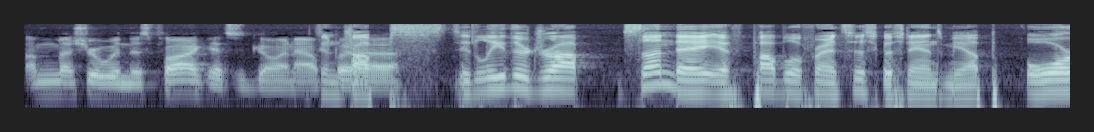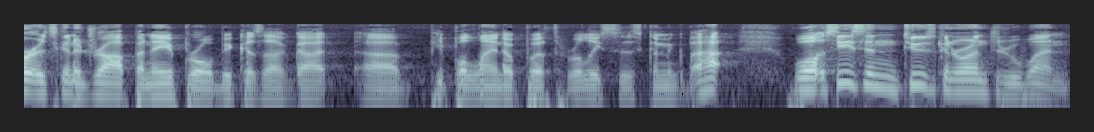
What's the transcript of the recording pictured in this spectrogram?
I'm not sure when this podcast is going out. It's But, uh, It'll either drop Sunday if Pablo Francisco stands me up, or it's gonna drop in April because I've got uh, people lined up with releases coming. But well, season two is gonna run through when?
